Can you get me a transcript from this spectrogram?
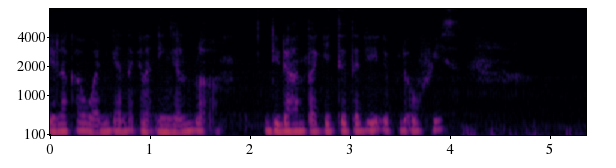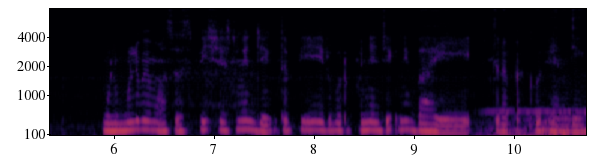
Yelah kawan kan takkan nak tinggal pula Dia dah hantar kita tadi daripada office Mula-mula memang suspicious dengan Jack Tapi rupa-rupanya Jack ni baik. Kita dapat good ending.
